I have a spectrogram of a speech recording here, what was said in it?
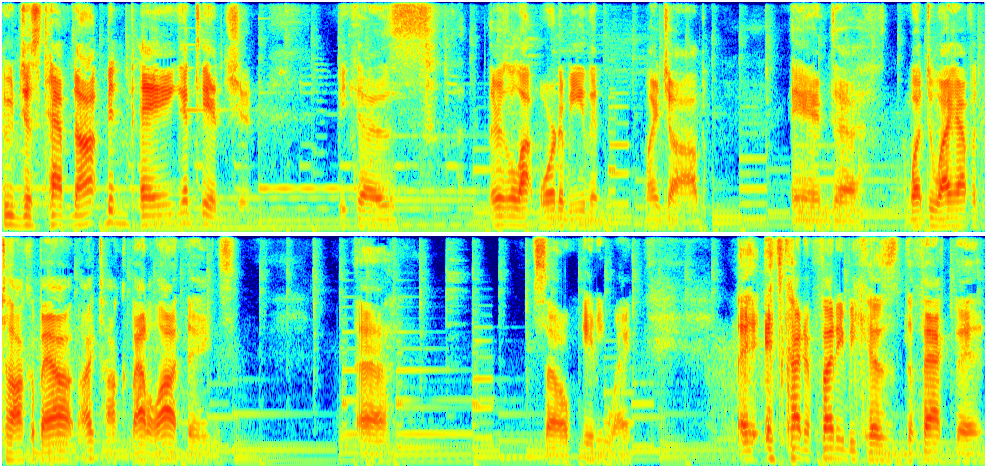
who just have not been paying attention because there's a lot more to me than my job. And uh, what do I have to talk about? I talk about a lot of things. Uh, so, anyway, it's kind of funny because the fact that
